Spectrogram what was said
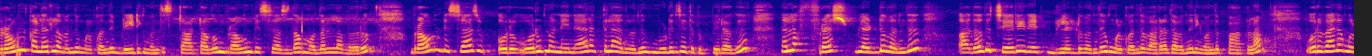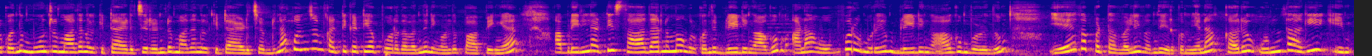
ப்ரௌன் கலரில் வந்து உங்களுக்கு வந்து ப்ளீடிங் வந்து ஸ்டார்ட் ஆகும். ப்ரௌன் டிஸ்சார்ஜ் தான் முதல்ல வரும். ப்ரௌன் டிஸ்சார்ஜ் ஒரு ஒரு மணி நேரத்தில் அது வந்து முடிஞ்சதுக்கு பிறகு நல்லா ஃப்ரெஷ் ப்ளட்டு வந்து அதாவது செரி ரேட் பிளட் வந்து உங்களுக்கு வந்து வர்றதை வந்து நீங்கள் வந்து பார்க்கலாம். ஒருவேளை உங்களுக்கு வந்து மூன்று மாதங்கள் கிட்ட ஆயிடுச்சு ரெண்டு மாதங்கள் கிட்ட ஆயிடுச்சு அப்படின்னா கொஞ்சம் கட்டி கட்டியாக போகிறத வந்து நீங்கள் வந்து பார்ப்பீங்க. அப்படி இல்லாட்டி சாதாரணமாக உங்களுக்கு வந்து ப்ளீடிங் ஆகும். ஆனால் ஒவ்வொரு முறையும் ப்ளீடிங் ஆகும் பொழுதும் ஏகப்பட்ட வலி வந்து இருக்கும். ஏன்னா கரு உண்டாகி இம்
